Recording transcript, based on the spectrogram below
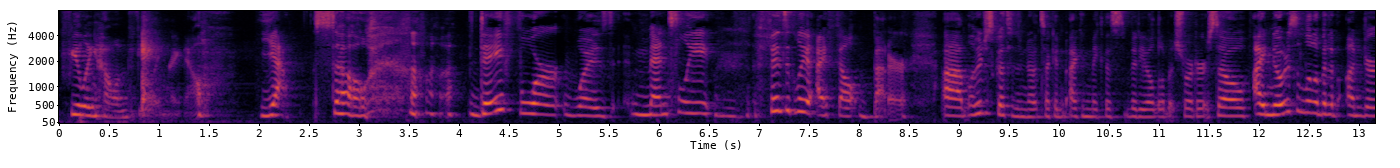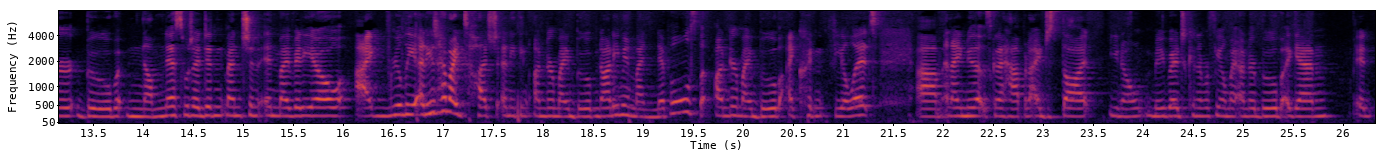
feeling how i'm feeling right now. Yeah so, day four was mentally, physically, I felt better. Um, let me just go through the notes. So I can I can make this video a little bit shorter. So I noticed a little bit of under boob numbness, which I didn't mention in my video. I really, anytime I touched anything under my boob, not even my nipples, but under my boob, I couldn't feel it, um, and I knew that was gonna happen. I just thought, you know, maybe I just can never feel my under boob again. It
